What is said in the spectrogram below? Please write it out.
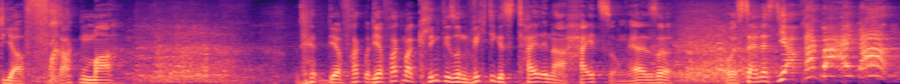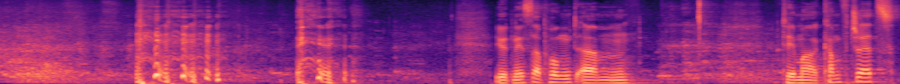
Diaphragma. Diaphragma. Diaphragma klingt wie so ein wichtiges Teil in einer Heizung. Ja, also, wo ist denn das Diaphragma, Alter? Gut, nächster Punkt. Ähm, Thema Kampfjets.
